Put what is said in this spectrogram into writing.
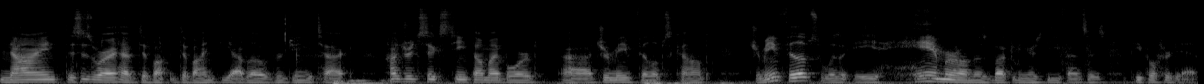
Nine. This is where I have Divi- Divine Deablo Virginia Tech. 116th on my board. Uh, Jermaine Phillips comp. Jermaine Phillips was a hammer on those Buccaneers defenses. People forget.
